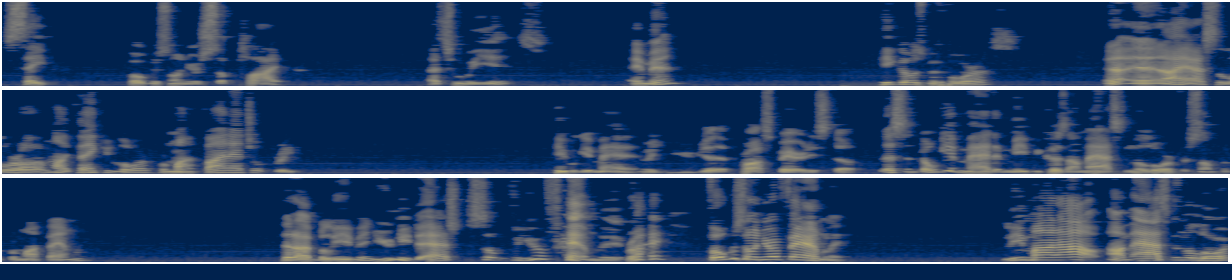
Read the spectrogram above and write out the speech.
Savior. Focus on your supplier. That's who He is. Amen? He goes before us. And I, and I asked the Lord, I'm like, thank you, Lord, for my financial freedom. People get mad with you, prosperity stuff. Listen, don't get mad at me because I'm asking the Lord for something for my family that I believe in. You need to ask something for your family, right? Focus on your family. Leave mine out. I'm asking the Lord.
